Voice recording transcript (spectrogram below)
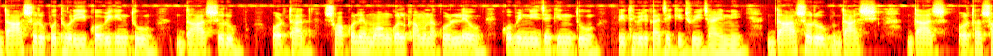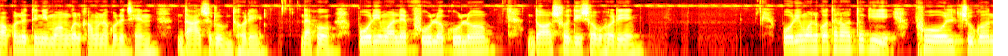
দাসরূপ ধরি। কবি কিন্তু দাসরূপ, অর্থাৎ সকলে মঙ্গল কামনা করলেও কবি নিজে কিন্তু পৃথিবীর কাছে কিছুই চায়নি। দাসরূপ, দাস দাস, অর্থাৎ সকলে তিনি মঙ্গল কামনা করেছেন দাসরূপ ধরে। দেখো, পরিমলে ফুল কুলো দশ দিশ ভরে। পরিমল কথার অর্থ কি? ফুল চুগন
